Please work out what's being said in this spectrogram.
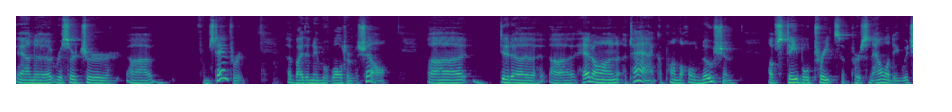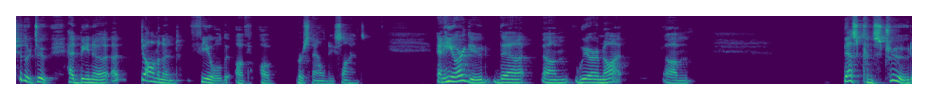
And a researcher uh, from Stanford uh, by the name of Walter Mischel uh, did a, a head on attack upon the whole notion of stable traits of personality, which hitherto had been a, a dominant field of, of personality science. And he argued that um, we are not um, best construed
